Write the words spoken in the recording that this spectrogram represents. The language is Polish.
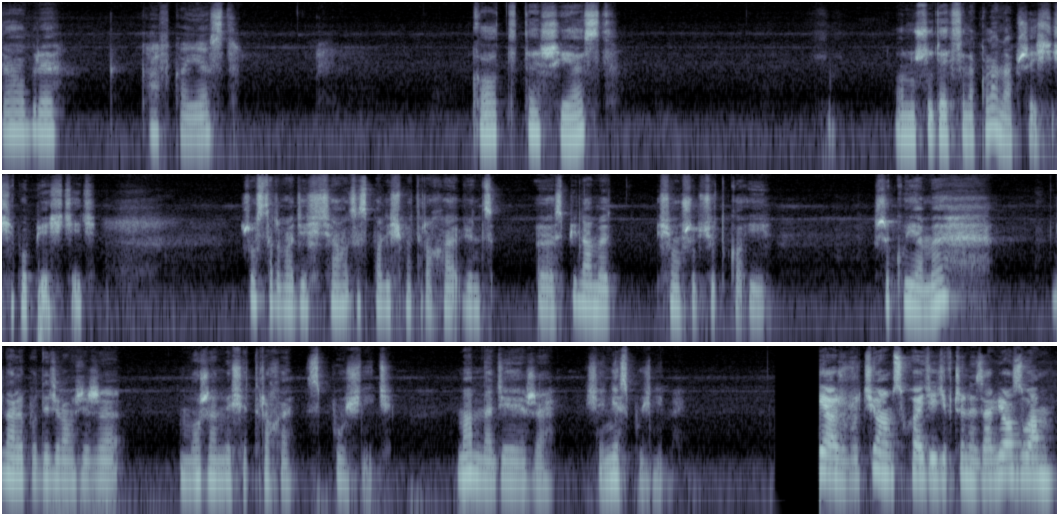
dobry. Kawka jest. Kot też jest. On już tutaj chce na kolana przyjść i się popieścić. 6.20, zaspaliśmy trochę, więc e, spinamy się szybciutko i szykujemy. No ale podejrzewam się, że możemy się trochę spóźnić. Mam nadzieję, że się nie spóźnimy. Ja już wróciłam, słuchajcie, dziewczyny zawiozłam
